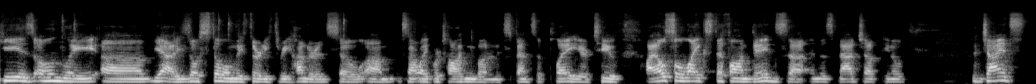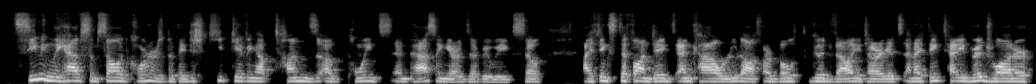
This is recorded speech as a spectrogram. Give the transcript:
He is only, um, yeah, he's still only 3,300. So um, it's not like we're talking about an expensive play here, too. I also like Stefon Diggs uh, in this matchup. You know, the Giants seemingly have some solid corners, but they just keep giving up tons of points and passing yards every week. So I think Stefon Diggs and Kyle Rudolph are both good value targets. And I think Teddy Bridgewater,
